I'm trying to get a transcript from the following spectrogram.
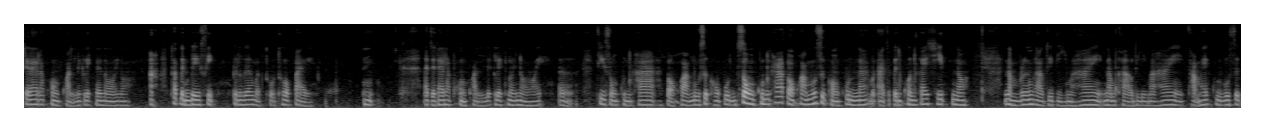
จะได้รับของขวัญเล็ก ๆ น้อยๆเนาะอะถ้าเป็นเบสิกเป็นเรื่องแบบทั่วๆไปอืมอาจจะได้รับของขวัญเล็ก ๆ น้อยๆเออที่ทรงคุณค่าต่อความรู้สึกของคุณทรงคุณค่าต่อความรู้สึกของคุณนะ มันอาจจะเป็นคนใกล้ชิดเนาะนำเรื่องราวดีๆมาให้นำข่าวดีมาให้ทำให้คุณรู้สึก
